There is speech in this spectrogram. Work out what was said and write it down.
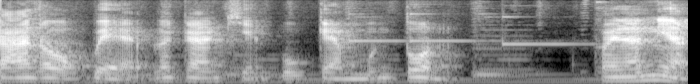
การออกแบบและการเขียนโปรแกรมเบื้องต้น เพราะนั้นเนี่ย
